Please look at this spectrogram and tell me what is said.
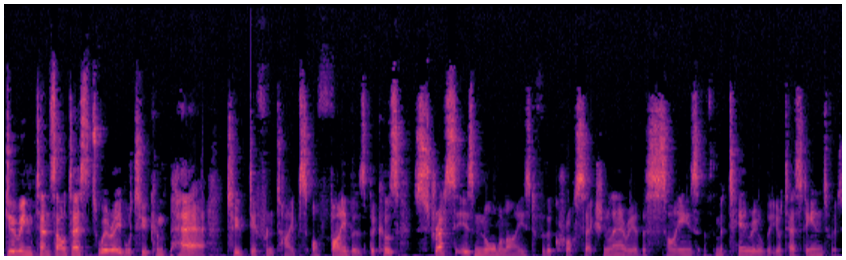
doing tensile tests, we're able to compare two different types of fibers because stress is normalized for the cross-sectional area, the size of the material that you're testing into it.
